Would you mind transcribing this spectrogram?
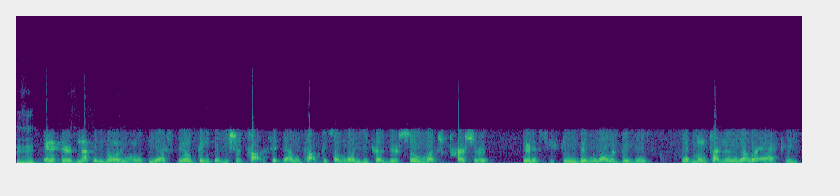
Mm-hmm. And if there's nothing going on with you, I still think that you should talk, sit down and talk to someone because there's so much pressure. You're in a $16 billion business. You have multi-million dollar athletes.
